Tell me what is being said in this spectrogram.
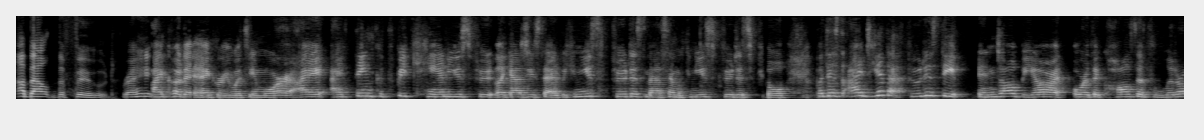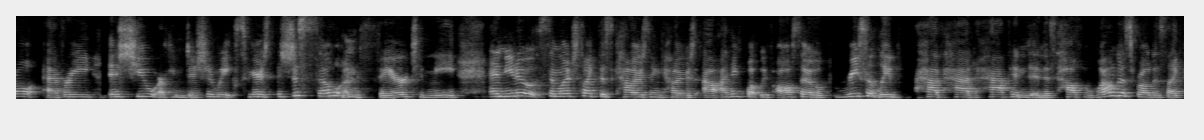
about the food, right? I couldn't agree with you more. I, I think we can use food, like as you said, we can use food as medicine, we can use food as fuel, but this idea that food is the end all be all or the cause of literal every issue or condition we experience it's just so unfair to me. And you know similar to like this calories in calories out i think what we've also recently have had happened in this health and wellness world is like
